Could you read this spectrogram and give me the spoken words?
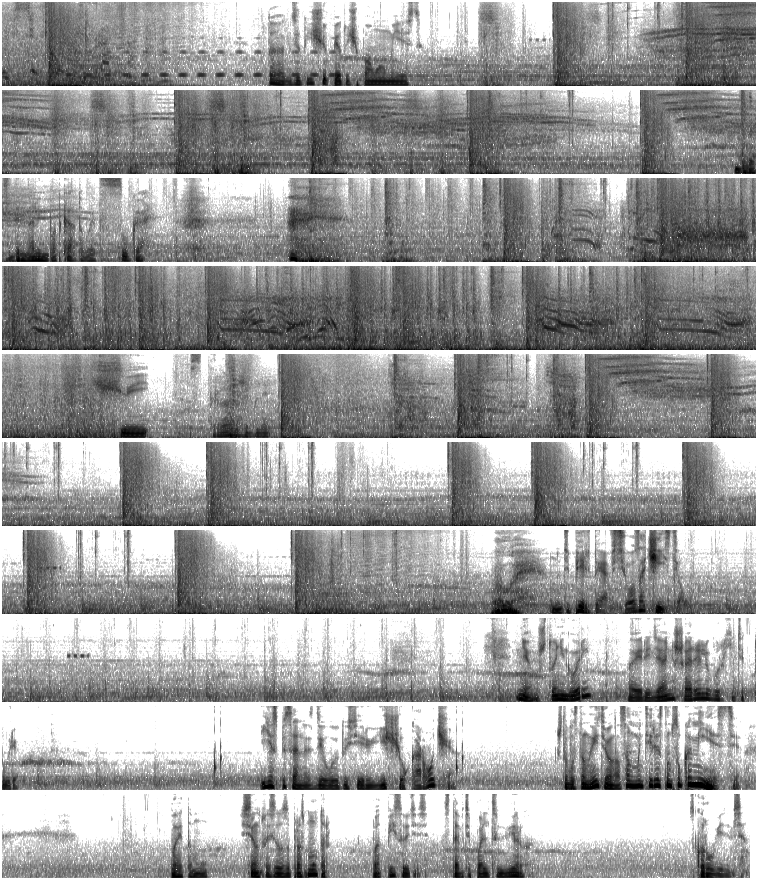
Вы все. Так, где-то еще петуч, по-моему, есть. Блять, адреналин подкатывает, сука. Теперь-то я все зачистил. Не, ну что не говори, а иридиане шарили в архитектуре. Я специально сделаю эту серию еще короче, чтобы остановить ее на самом интересном, сука, месте. Поэтому всем спасибо за просмотр. Подписывайтесь, ставьте пальцы вверх. Скоро увидимся.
